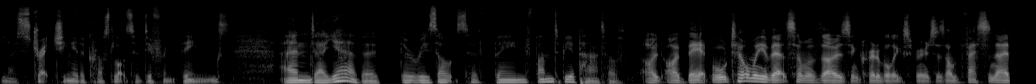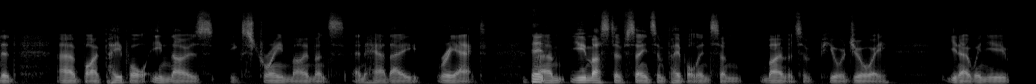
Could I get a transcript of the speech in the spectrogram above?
you know stretching it across lots of different things, and uh, yeah, the the results have been fun to be a part of. I, I bet. Well, tell me about some of those incredible experiences. I'm fascinated uh, by people in those extreme moments and how they react. Um, you must have seen some people in some moments of pure joy. You know, when you,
